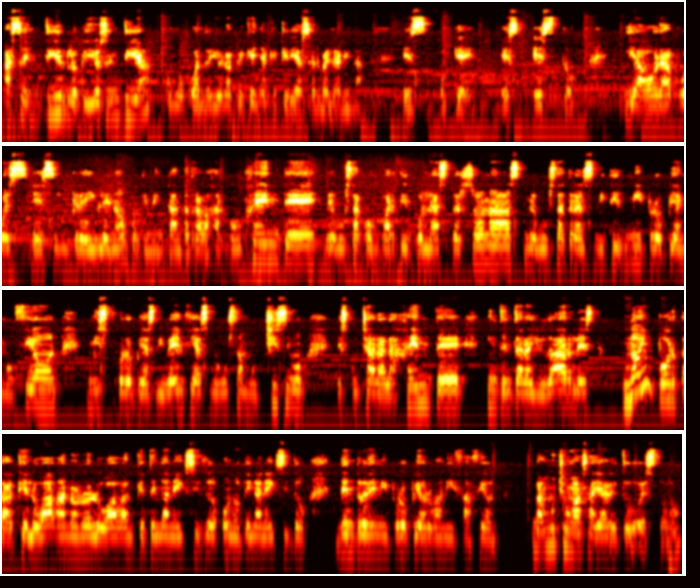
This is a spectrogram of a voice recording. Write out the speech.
a sentir lo que yo sentía como cuando yo era pequeña que quería ser bailarina. Es, ok, es esto, y ahora pues es increíble, ¿no? Porque me encanta trabajar con gente, me gusta compartir con las personas, me gusta transmitir mi propia emoción, mis propias vivencias, me gusta muchísimo escuchar a la gente, intentar ayudarles. No importa que lo hagan o no lo hagan, que tengan éxito o no tengan éxito dentro de mi propia organización. Va mucho más allá de todo esto, ¿no?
